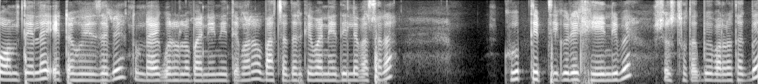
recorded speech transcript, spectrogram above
কম তেলে এটা হয়ে যাবে। তোমরা একবার হলো বানিয়ে নিতে পারো। বাচ্চাদেরকে বানিয়ে দিলে বাচ্চারা খুব তৃপ্তি করে খেয়ে নেবে। সুস্থ থাকবে, ভালো থাকবে।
